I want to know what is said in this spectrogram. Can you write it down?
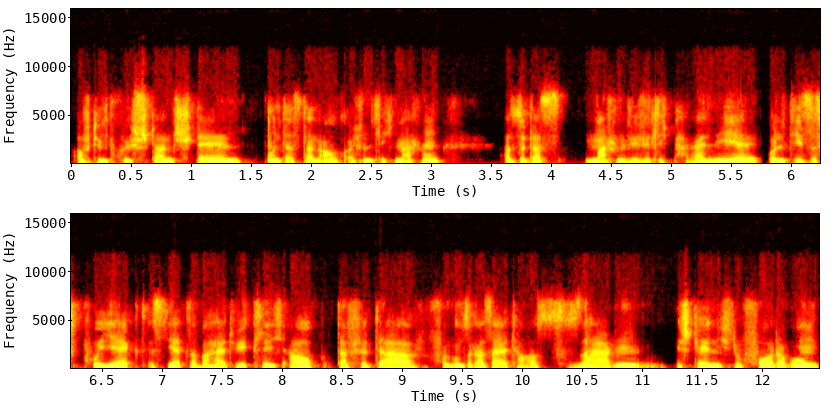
auf den Prüfstand stellen und das dann auch öffentlich machen. Also das machen wir wirklich parallel. Und dieses Projekt ist jetzt aber halt wirklich auch dafür da, von unserer Seite aus zu sagen, wir stellen nicht nur Forderungen,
